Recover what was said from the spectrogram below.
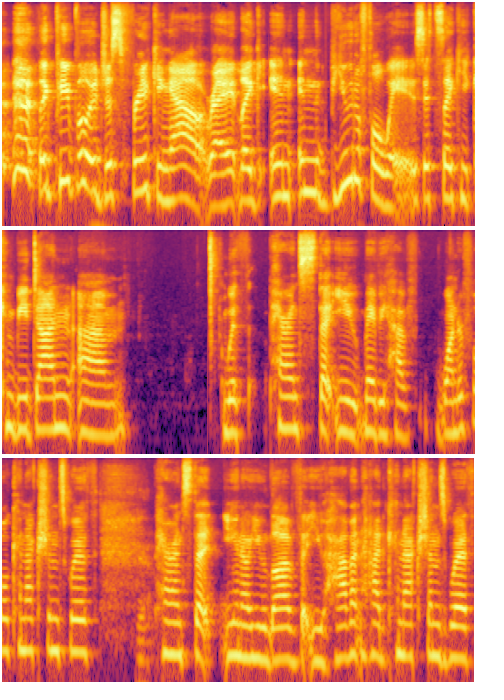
like people are just freaking out, right? Like in, in beautiful ways. It's like it can be done um, with parents that you maybe have wonderful connections with, yeah. parents that you know you love that you haven't had connections with,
